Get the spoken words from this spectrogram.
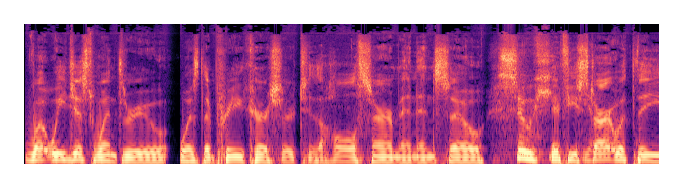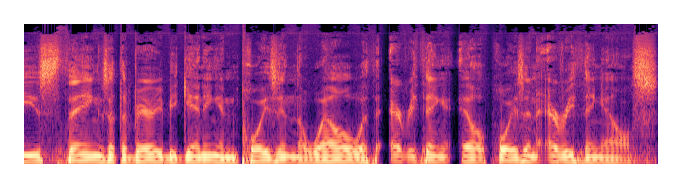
what we just went through was the precursor to the whole sermon, and so So he- if you start with these things at the very beginning and poison the well with everything, it'll poison everything else.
